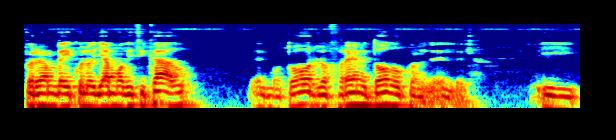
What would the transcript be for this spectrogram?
pero eran vehículos ya modificados, el motor, los frenos y todo, con el- y,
